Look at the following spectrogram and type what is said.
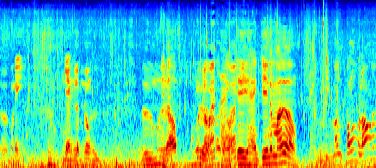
ừ con đi. Vàng lùm luôn. Ừ. Mới Ừ. lột mới lột á hàng chi hàng chi nó mới không? Ừ. chỉ món bóng lon hết.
